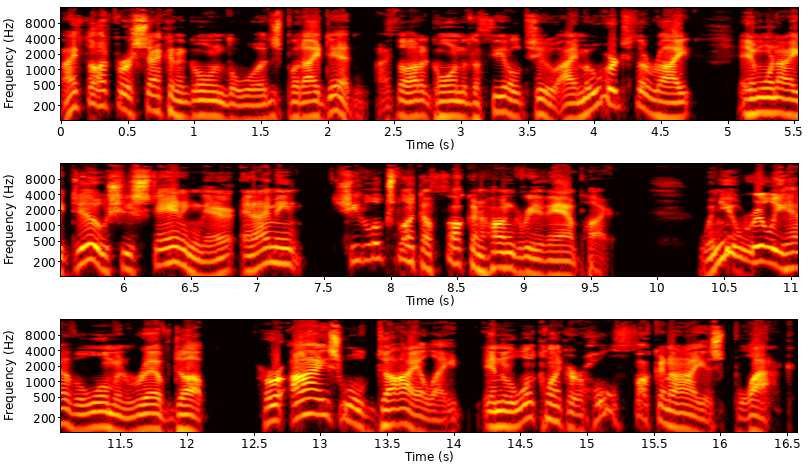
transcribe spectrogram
I thought for a second of going to the woods, but I didn't. I thought of going to the field too. I move her to the right and when I do, she's standing there and I mean, she looks like a fucking hungry vampire. When you really have a woman revved up, her eyes will dilate and it'll look like her whole fucking eye is black.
